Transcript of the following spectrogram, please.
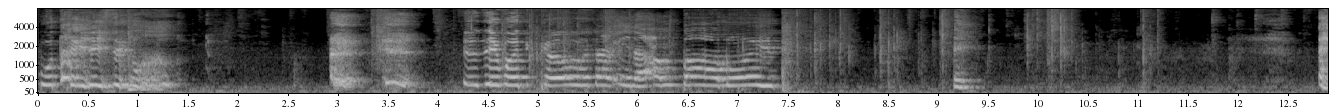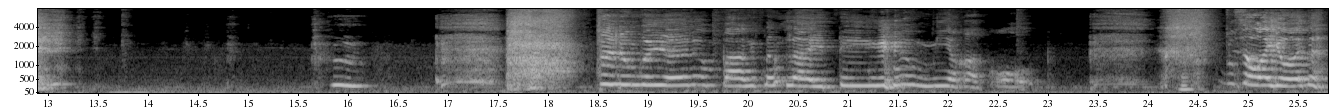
Puta, inisip ko. Sipot ko, puta, ina, ang baboy. Ano ba yan? Ang pangit ng lighting. Umiyak ako. So, ayun.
